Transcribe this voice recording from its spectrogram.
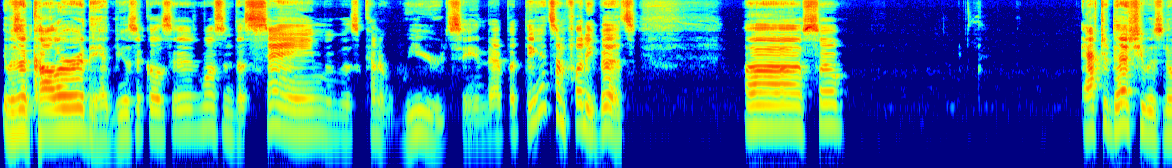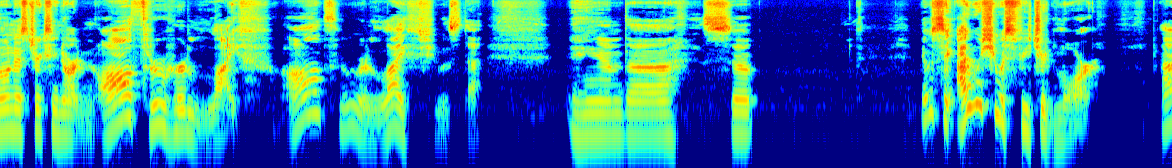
It was in color. They had musicals. It wasn't the same. It was kind of weird seeing that, but they had some funny bits. Uh, so after that, she was known as Trixie Norton all through her life. All through her life, she was that. And uh, so it was. I wish she was featured more. I,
